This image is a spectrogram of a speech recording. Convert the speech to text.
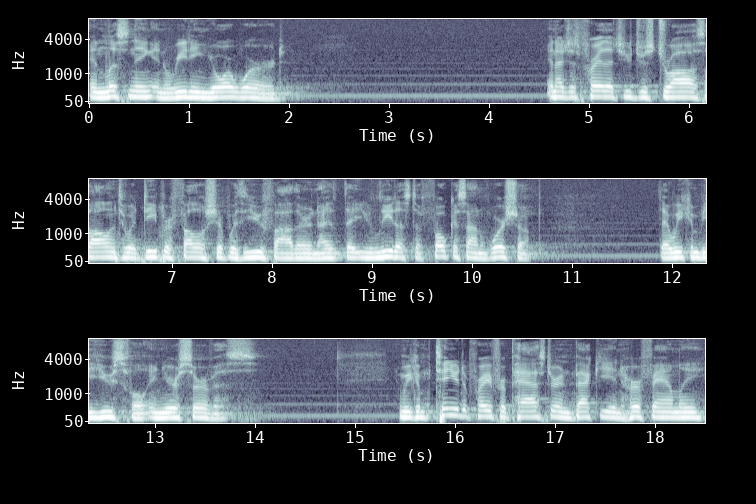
and listening and reading your word. And I just pray that you just draw us all into a deeper fellowship with you, Father, and I, that you lead us to focus on worship that we can be useful in your service. And we continue to pray for Pastor and Becky and her family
